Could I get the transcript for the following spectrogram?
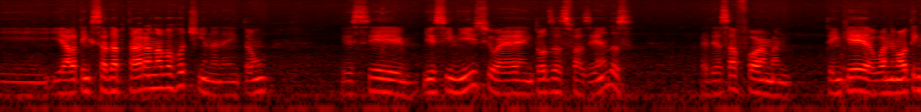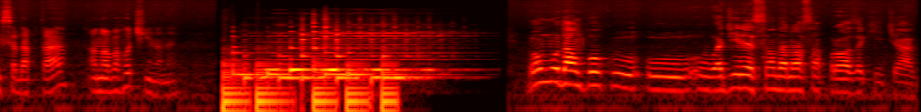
e, e ela tem que se adaptar à nova rotina, né? Então, esse esse início é em todas as fazendas é dessa forma. Tem que o animal tem que se adaptar à nova rotina, né? Vamos mudar um pouco o, o, a direção da nossa prosa aqui, Tiago.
